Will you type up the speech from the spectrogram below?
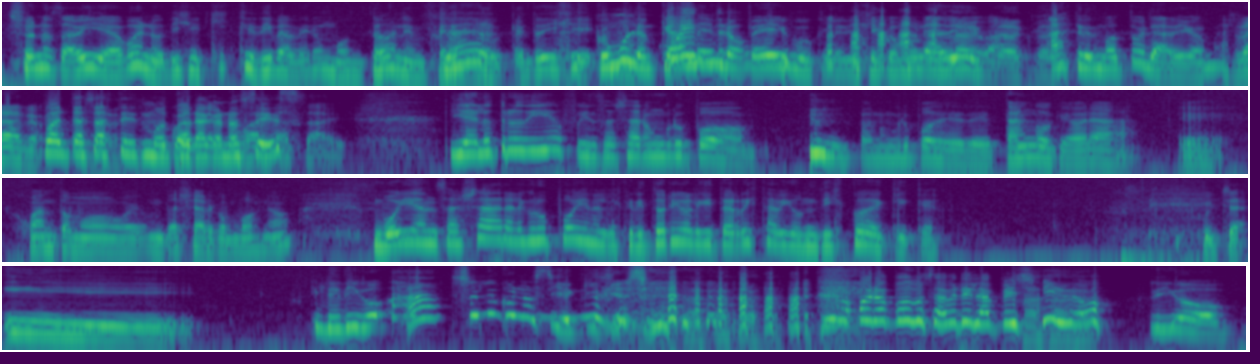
Yo no sabía, bueno, dije, Quique debe haber un montón en Facebook. Entonces dije, ¿cómo lo encuentro? en Facebook, le dije, como una diva. Astrid Motura, digo, más raro. ¿Cuántas Astrid Motura conoces? Y el otro día fui a ensayar un grupo, con un grupo de, tango que ahora eh, Juan tomó un taller con vos, ¿no? Voy a ensayar al grupo y en el escritorio del guitarrista había un disco de Quique. Escucha. Y, y le digo, ah, yo lo conocí aquí Ahora puedo saber el apellido. digo,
